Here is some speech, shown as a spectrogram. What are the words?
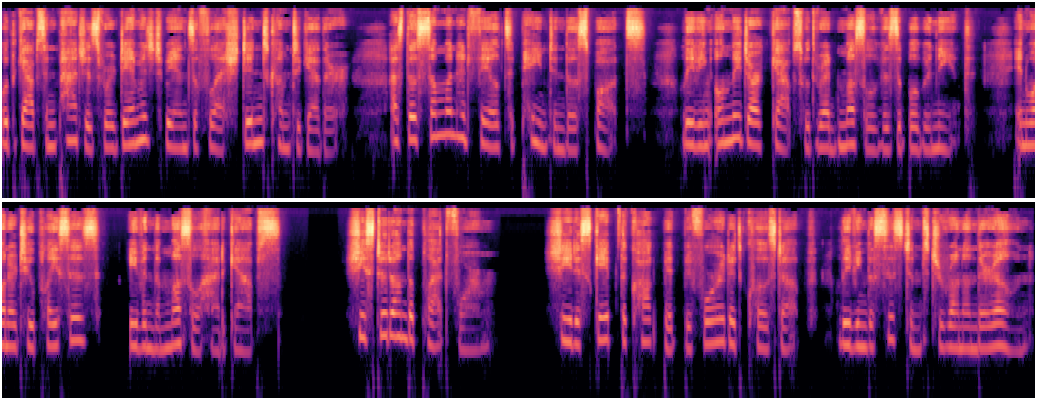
with gaps and patches where damaged bands of flesh didn't come together, as though someone had failed to paint in those spots, leaving only dark gaps with red muscle visible beneath. In one or two places, even the muscle had gaps. She stood on the platform, She'd escaped the cockpit before it had closed up, leaving the systems to run on their own.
